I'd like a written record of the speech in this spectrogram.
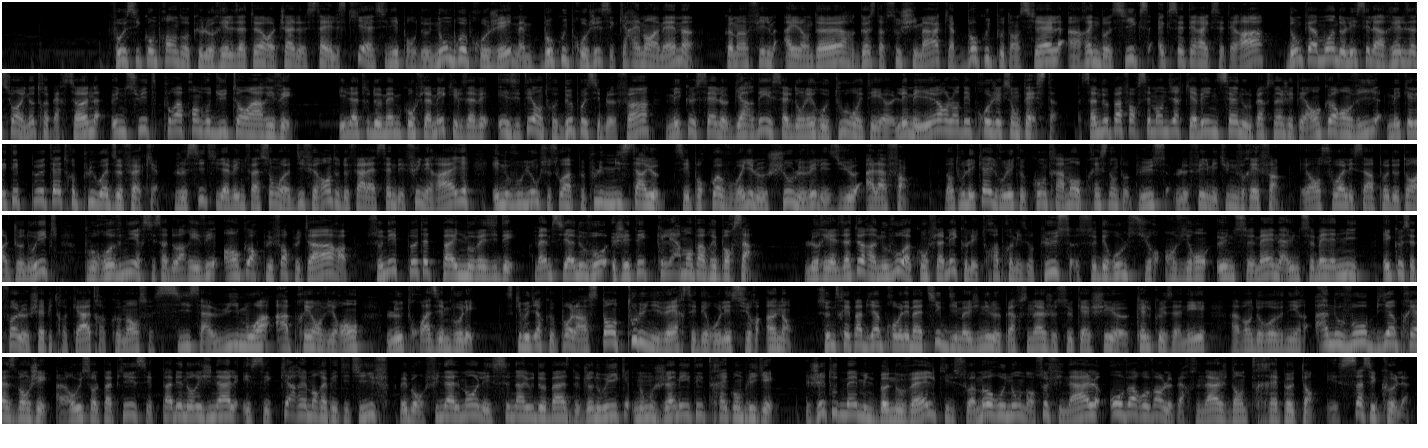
Faut aussi comprendre que le réalisateur Chad Stahelski a signé pour de nombreux projets, même beaucoup de projets, c'est carrément un même, comme un film Highlander, Ghost of Tsushima qui a beaucoup de potentiel, un Rainbow Six, etc. etc. Donc à moins de laisser la réalisation à une autre personne, une suite pourra prendre du temps à arriver. Il a tout de même confirmé qu'ils avaient hésité entre deux possibles fins, mais que celle gardée et celle dont les retours ont été euh, les meilleurs lors des projections test. Ça ne veut pas forcément dire qu'il y avait une scène où le personnage était encore en vie, mais qu'elle était peut-être plus what the fuck. Je cite, il y avait une façon euh, différente de faire la scène des funérailles, et nous voulions que ce soit un peu plus mystérieux. C'est pourquoi vous voyez le chiot lever les yeux à la fin. Dans tous les cas, il voulait que contrairement au précédent opus, le film ait une vraie fin. Et en soi, laisser un peu de temps à John Wick pour revenir si ça doit arriver encore plus fort plus tard, ce n'est peut-être pas une mauvaise idée. Même si à nouveau, j'étais clairement pas prêt pour ça. Le réalisateur à nouveau a confirmé que les trois premiers opus se déroulent sur environ une semaine à une semaine et demie, et que cette fois le chapitre 4 commence 6 à 8 mois après environ le troisième volet. Ce qui veut dire que pour l'instant, tout l'univers s'est déroulé sur un an. Ce ne serait pas bien problématique d'imaginer le personnage se cacher euh, quelques années avant de revenir à nouveau bien prêt à se venger. Alors oui, sur le papier, c'est pas bien original et c'est carrément répétitif, mais bon, finalement, les scénarios de base de John Wick n'ont jamais été très compliqués. J'ai tout de même une bonne nouvelle, qu'il soit mort ou non dans ce final, on va revoir le personnage dans très peu de temps, et ça c'est cool.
